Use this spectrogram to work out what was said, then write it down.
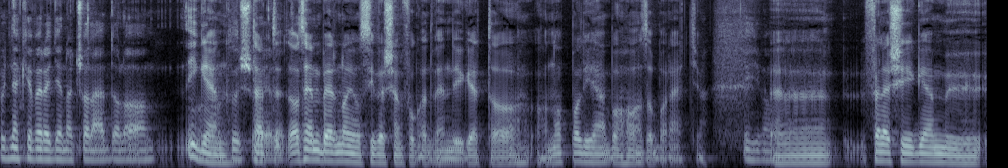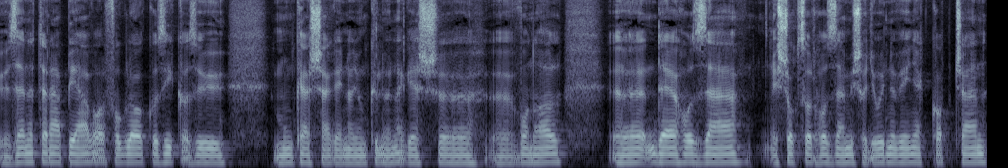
hogy ne keveredjen a családdal a Igen, a tehát élet. az ember nagyon szívesen fogad vendéget a, a nappaliába, ha az a barátja. Így van. Feleségem, ő, ő zeneterápiával foglalkozik, az ő munkássága egy nagyon különleges vonal, de hozzá, és sokszor hozzám is a gyógynövények kapcsán,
